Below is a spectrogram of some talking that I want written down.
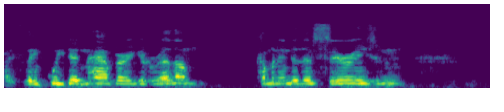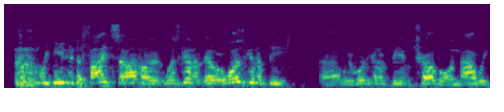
I think we didn't have very good rhythm coming into this series, and we needed to find some, or it was gonna it was gonna be uh, we were gonna be in trouble. And now we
